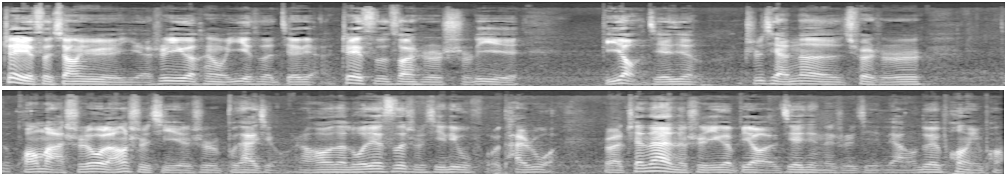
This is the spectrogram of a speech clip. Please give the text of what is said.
这一次相遇也是一个很有意思的节点，这次算是实力比较接近了。之前呢，确实皇马十六郎时期是不太行，然后呢，罗杰斯时期利物浦太弱，是吧？现在呢是一个比较接近的时期，两个队碰一碰，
